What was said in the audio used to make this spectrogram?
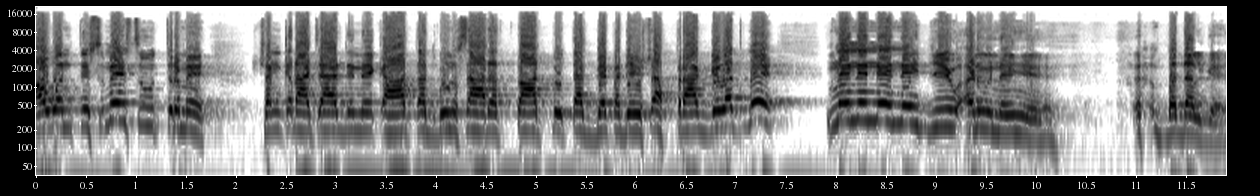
और उन्तीसवें सूत्र में शंकराचार्य ने कहा, तदगुण सारत्वात्व तद व्यपदेश प्राग्ञवत में, नहीं नहीं नहीं नहीं, जीव अणु नहीं है। बदल गए।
